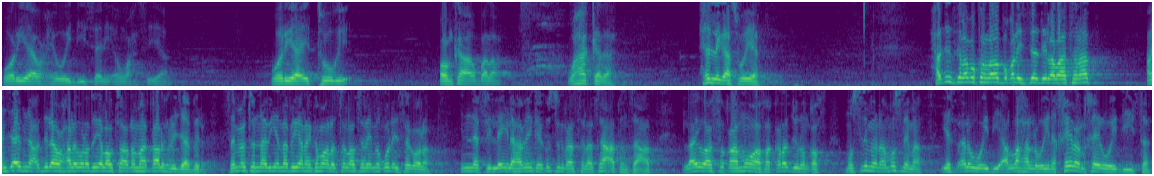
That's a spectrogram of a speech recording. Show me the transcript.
waryaa waxay weydiisani on wax siiya. Waryaa ituugi oon ka aqbala. Xilligaas weeyaan xadiidka laba kun laba boqol iyo sideed iyo labaatanaad can jaabir bn cbdillah waxaa radi allahu ta anuma qala wuxuhi jaabir samictu nabiya nabigana kama sal slm yquul isagoo le ina fi leyla habeenkay ku sugnaatala saacatan saacad laa yuwaafiqha ma waafaqa rajulun qof muslimun oo muslima yas'alu weydiiya allah alla weyne khayran khayr weydiista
